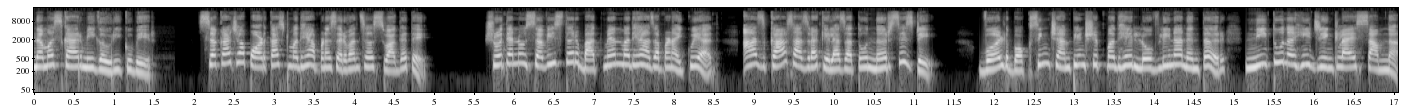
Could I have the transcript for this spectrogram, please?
नमस्कार मी गौरी कुबेर. सकाळच्या पॉडकास्टमध्ये आपण सर्वांचं स्वागत आहे. श्रोत्यांनो सविस्तर बातम्यांमध्ये आज आपण ऐकूयात. आज का साजरा केला जातो नर्सेस डे? वर्ल्ड बॉक्सिंग चॅम्पियनशिपमध्ये लोवलिनानंतर नीतूनही जिंकलाय सामना.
